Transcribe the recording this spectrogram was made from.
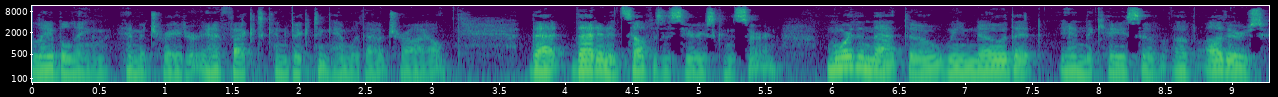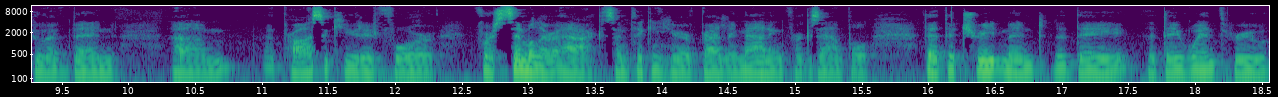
labeling him a traitor, in effect convicting him without trial. That, that in itself is a serious concern. More than that, though, we know that in the case of, of others who have been um, prosecuted for for similar acts, I'm thinking here of Bradley Manning, for example, that the treatment that they that they went through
